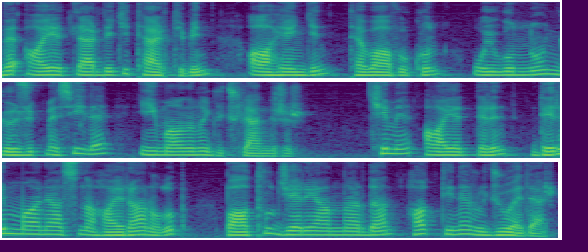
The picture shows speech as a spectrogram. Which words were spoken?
ve ayetlerdeki tertibin, ahengin, tevafukun, uygunluğun gözükmesiyle imanını güçlendirir. Kimi ayetlerin derin manasına hayran olup batıl cereyanlardan hak dine rücu eder,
